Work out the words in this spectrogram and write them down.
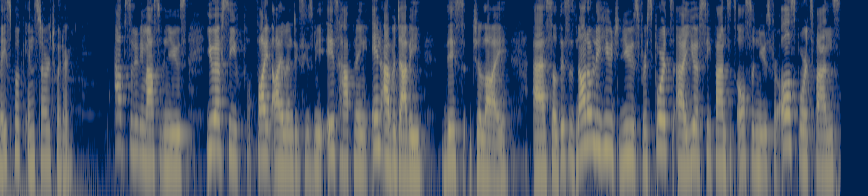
Facebook, Insta, or Twitter. Absolutely massive news. UFC Fight Island, excuse me, is happening in Abu Dhabi this July. Uh, so this is not only huge news for sports uh, UFC fans, it's also news for all sports fans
